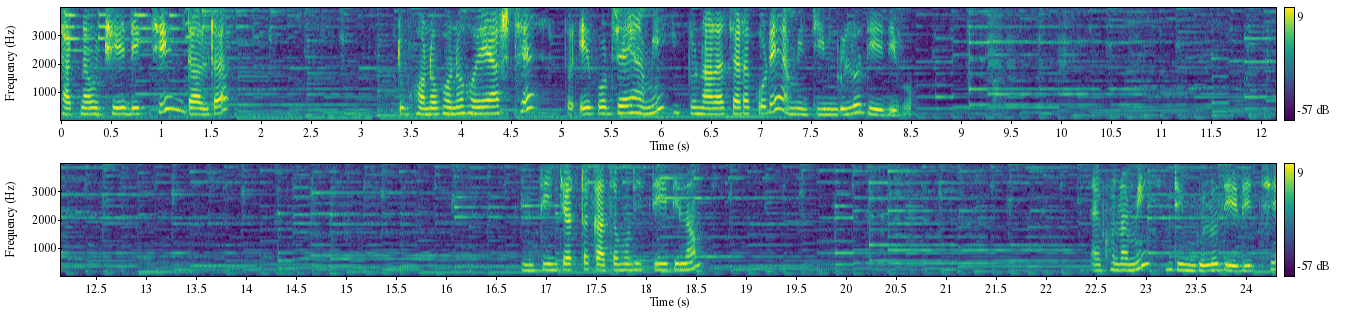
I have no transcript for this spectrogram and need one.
ঢাকনা উঠিয়ে দেখছি ডালটা একটু ঘন ঘন হয়ে আসছে। তো এ পর্যায়ে আমি একটু নাড়াচাড়া করে আমি ডিমগুলো দিয়ে দিব। তিন চারটা কাঁচামরিচ দিয়ে দিলাম। এখন আমি ডিমগুলো দিয়ে দিচ্ছি।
